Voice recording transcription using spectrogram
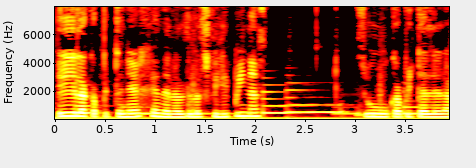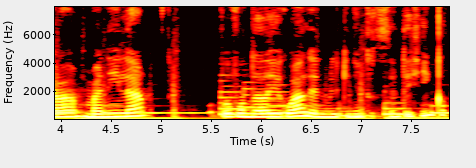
Y la Capitanía General de las Filipinas. Su capital era Manila. Fue fundada igual en 1565.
